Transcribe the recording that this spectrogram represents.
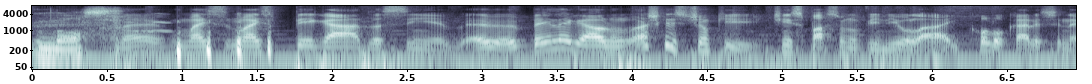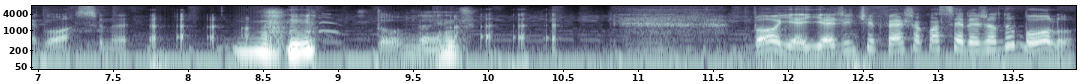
Nossa. né? Mais, mais pegado assim, é, é bem legal. Eu Acho que eles tinham que tinha espaço no vinil lá e colocaram esse negócio, né? Tô vendo. Bom, e aí a gente fecha com a cereja do bolo.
